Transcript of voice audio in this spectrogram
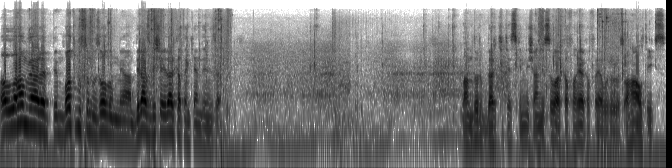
Allah'ım ya Rabbim bot musunuz oğlum ya? Biraz bir şeyler katın kendinize. Lan dur belki keskin nişancısı var kafaya kafaya vururuz. Aha 6x.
